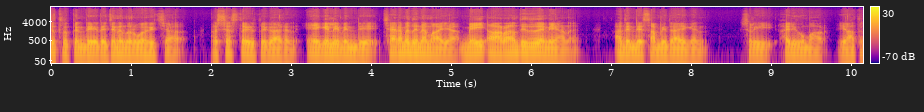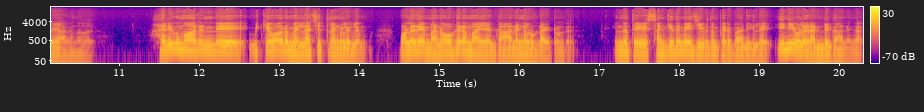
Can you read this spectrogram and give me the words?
ചിത്രത്തിന്റെ രചന നിർവഹിച്ച പ്രശസ്ത എഴുത്തുകാരൻ ഏകലിവിന്റെ ചരമദിനമായ മെയ് ആറാം തീയതി തന്നെയാണ് അതിന്റെ സംവിധായകൻ ശ്രീ ഹരികുമാർ യാത്രയാകുന്നത്. ഹരികുമാറിന്റെ മിക്കവാറും എല്ലാ ചിത്രങ്ങളിലും വളരെ മനോഹരമായ ഗാനങ്ങൾ ഉണ്ടായിട്ടുണ്ട്. ഇന്നത്തെ സംഗീതമേ ജീവിതം പരിപാടിയിലെ ഇനിയുള്ള രണ്ട് ഗാനങ്ങൾ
